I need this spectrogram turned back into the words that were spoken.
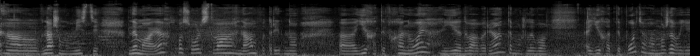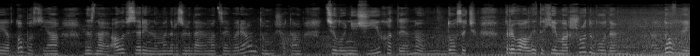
Е, В нашому місті немає посольства. Нам потрібно е, їхати в Ханой. Є два варіанти. Можливо, їхати потягом, можливо, є і автобус, я не знаю, але все рівно ми не розглядаємо цей варіант, тому що там цілу ніч їхати. Ну, досить тривалий такий маршрут буде, е, довгий.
